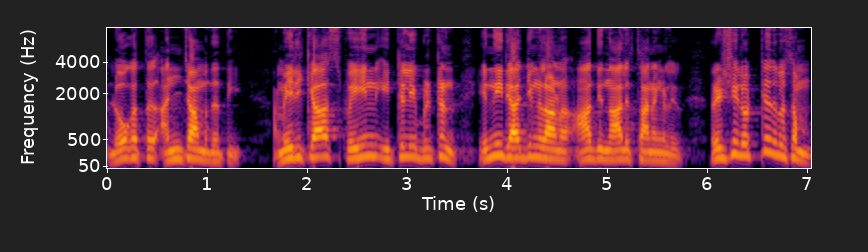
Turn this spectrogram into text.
ലോകത്ത് അഞ്ചാമതെത്തി. അമേരിക്ക സ്പെയിൻ ഇറ്റലി ബ്രിട്ടൻ എന്നീ രാജ്യങ്ങളാണ് ആദ്യ നാല് സ്ഥാനങ്ങളിൽ. റഷ്യയിൽ ഒറ്റ ദിവസം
